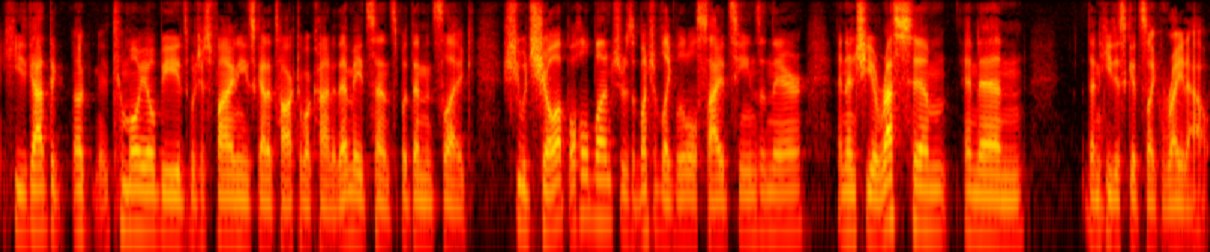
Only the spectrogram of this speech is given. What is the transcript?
he got the uh, beads, which is fine. He's got to talk to Wakanda. That made sense. But then it's like she would show up a whole bunch. There's a bunch of like little side scenes in there, and then she arrests him, and then then he just gets like right out,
